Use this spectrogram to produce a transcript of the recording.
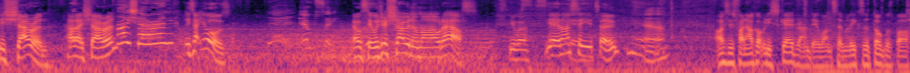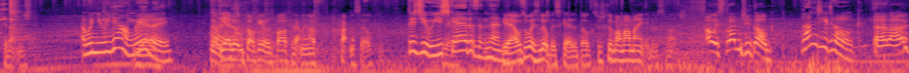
This is Sharon. Hello, Sharon. Hi, Sharon. Is that yours? Elsie. Elsie, we're just showing her my old house. You were? Yeah, nice to see you too. Yeah. Oh, this is funny. I got really scared around here once, Emily, because a dog was barking at me. Oh, when you were young, really? Look, Nice. yeah, little dog here was barking at me, and I cracked myself. Did you? Were you scared of them then? Yeah, I was always a little bit scared of dogs, just because my mum hated them so much. Oh, it's Lungy Dog. Lungy dog. Hello.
